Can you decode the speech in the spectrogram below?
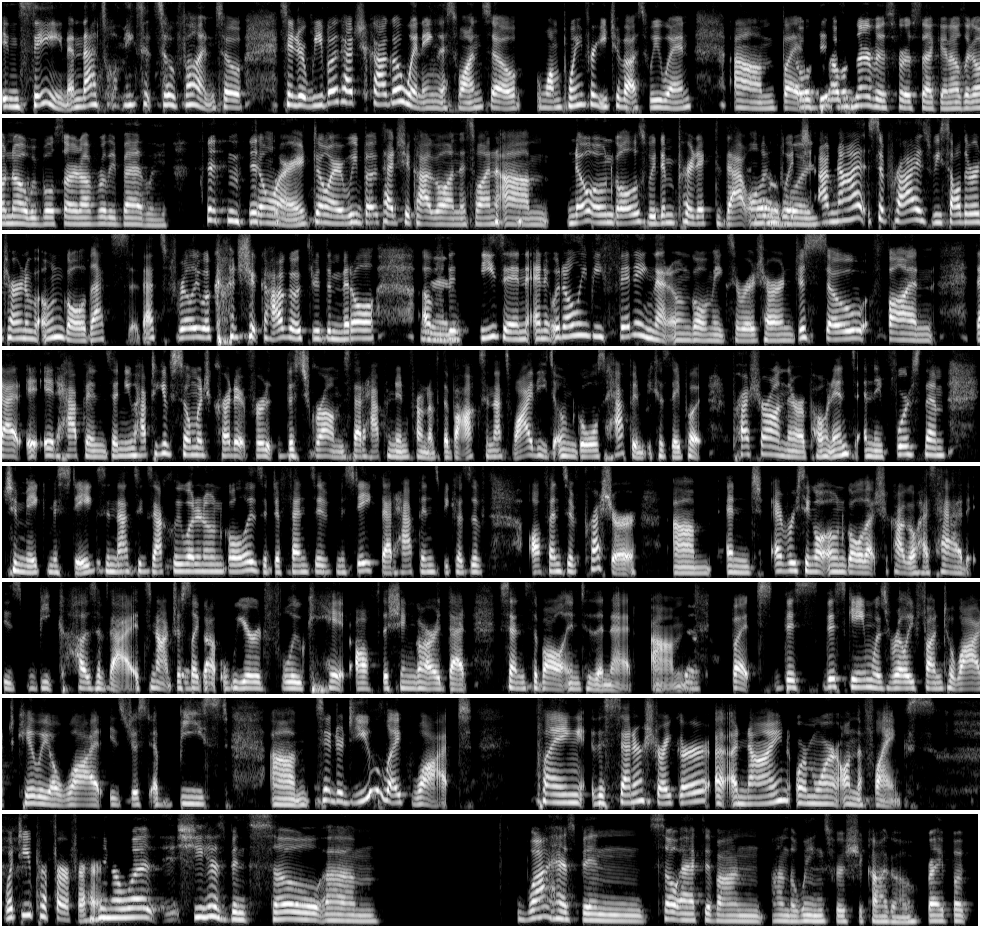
insane. And that's what makes it so fun. So, Sandra, we both had Chicago winning this one. So, one point for each of us. We win. Um, but I was, this- I was nervous for a second. I was like, oh no, we both started off really badly. Don't worry. Don't worry. We both had Chicago on this one. Um, no own goals. We didn't predict that one, oh, which I'm not surprised. We saw the return of own goal. That's that's really what got Chicago through the middle of Man. the season, and it would only be fitting that own goal makes a return. Just so fun that it, it happens, and you have to give so much credit for the scrums that happened in front of the box, and that's why these own goals happen because they put pressure on their opponents and they force them to make mistakes, and that's exactly what an own goal is—a defensive mistake that happens because of offensive pressure um, and every single own goal that Chicago has had is because of that. It's not just like a weird fluke hit off the shin guard that sends the ball into the net. Um, yeah but this this game was really fun to watch. Kealia Watt is just a beast. Um, Sandra, do you like Watt playing the center striker, a, a, nine, or more on the flanks? What do you prefer for her? You know what? She has been so um, Watt has been so active on on the wings for Chicago, right? But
